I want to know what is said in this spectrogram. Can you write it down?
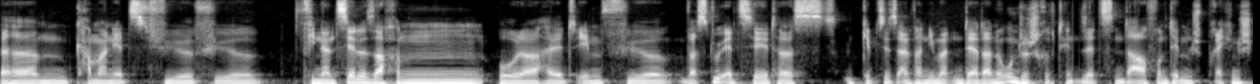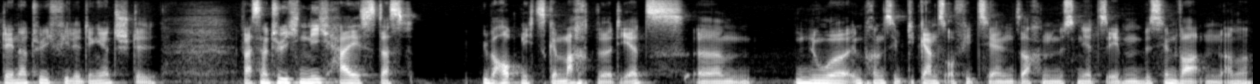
ähm, kann man jetzt für, für finanzielle Sachen oder halt eben für, was du erzählt hast, gibt es jetzt einfach niemanden, der da eine Unterschrift hinsetzen darf und dementsprechend stehen natürlich viele Dinge jetzt still. Was natürlich nicht heißt, dass überhaupt nichts gemacht wird jetzt. Ähm, nur im Prinzip die ganz offiziellen Sachen müssen jetzt eben ein bisschen warten. Aber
